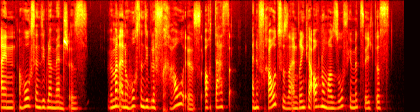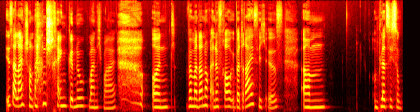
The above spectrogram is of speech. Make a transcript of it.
ein hochsensibler Mensch ist, wenn man eine hochsensible Frau ist, auch das, eine Frau zu sein, bringt ja auch nochmal so viel mit sich. Das ist allein schon anstrengend genug manchmal. Und wenn man dann noch eine Frau über 30 ist ähm, und plötzlich so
